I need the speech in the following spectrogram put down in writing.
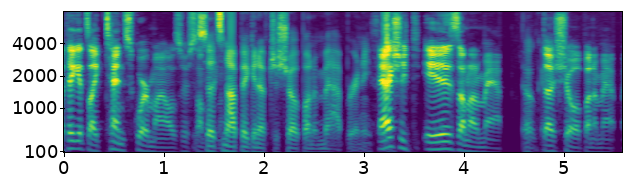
I think it's like 10 square miles or something. So it's not big enough to show up on a map or anything. Actually, it is on a map. okay. Does show up on a map.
